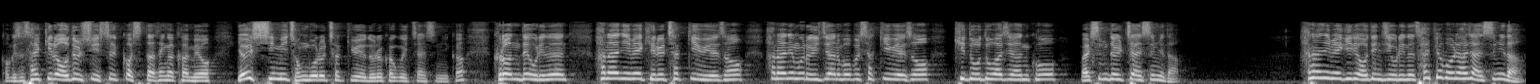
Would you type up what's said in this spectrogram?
거기서 살 길을 얻을 수 있을 것이다 생각하며 열심히 정보를 찾기 위해 노력하고 있지 않습니까? 그런데 우리는 하나님의 길을 찾기 위해서 하나님을 의지하는 법을 찾기 위해서 기도도 하지 않고 말씀도 읽지 않습니다. 하나님의 길이 어딘지 우리는 살펴보려 하지 않습니다.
